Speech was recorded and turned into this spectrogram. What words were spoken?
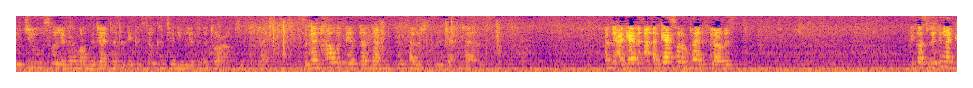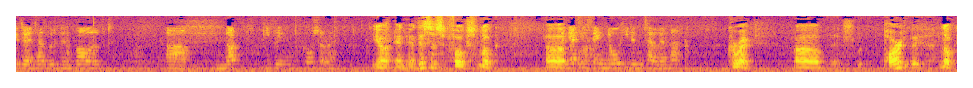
the Jews who are living among the Gentiles that they could still continue living a Torah observant life. So then how would they have done that and still fellowship with the Gentiles? I mean, again, I guess what I'm trying to figure out is because living like a Gentile would have involved um, not keeping kosher, right? Yeah, and, and this is, folks, look. Uh, and yet he's saying no, he didn't tell them that. Correct. Uh, part, uh, look,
